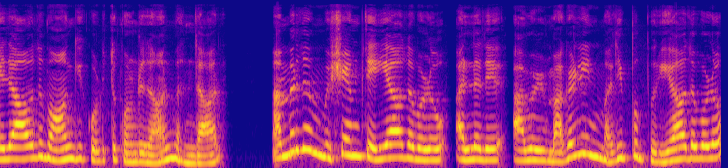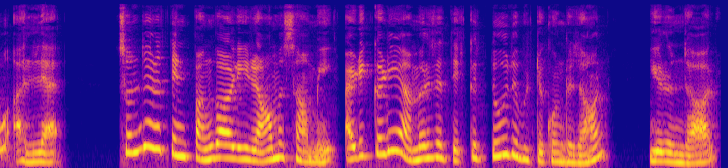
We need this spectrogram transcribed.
ஏதாவது வாங்கி கொடுத்து கொண்டுதான் வந்தார் அமிர்தம் விஷயம் தெரியாதவளோ அல்லது அவள் மகளின் மதிப்பு புரியாதவளோ அல்ல. சுந்தரத்தின் பங்காளி ராமசாமி அடிக்கடி அமிர்தத்திற்கு தூது விட்டு கொண்டுதான் இருந்தார்.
